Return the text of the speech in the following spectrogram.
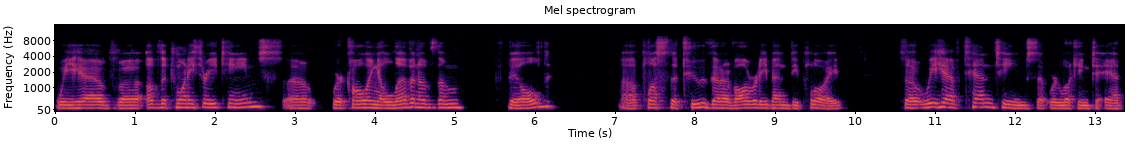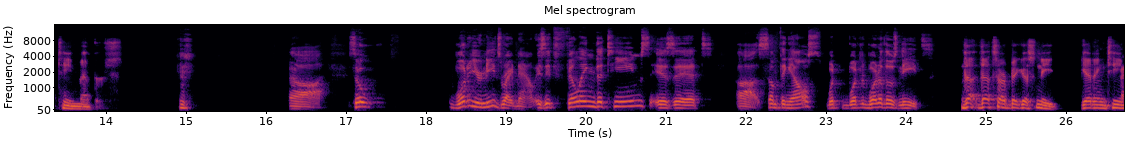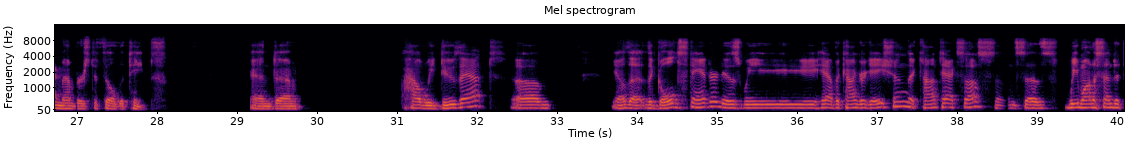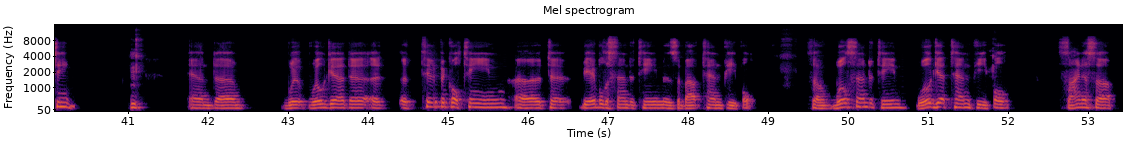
we have, uh, of the 23 teams, uh, we're calling 11 of them filled, uh, plus the two that have already been deployed. So we have 10 teams that we're looking to add team members. Uh, so what are your needs right now? Is it filling the teams? Is it uh, something else? What what what are those needs? That, that's our biggest need, getting team members to fill the teams. And um, how we do that. Um, you know, the, the gold standard is we have a congregation that contacts us and says, we want to send a team. and uh, we'll, we'll get a, a, a typical team uh, to be able to send a team is about 10 people. So we'll send a team, we'll get 10 people, sign us up,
